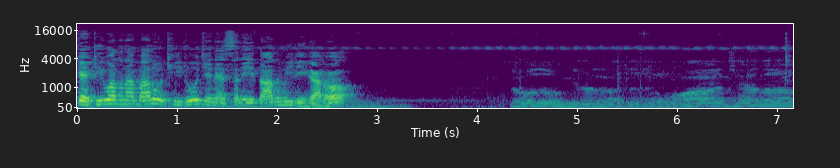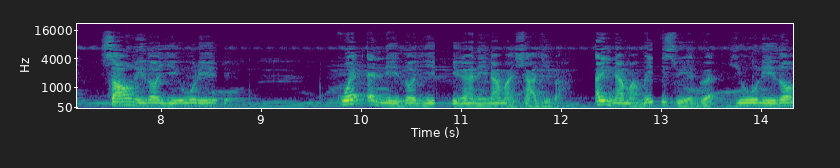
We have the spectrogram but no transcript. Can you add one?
ကဲဒီဝါသနာပါလို့ထီထိုးခြင်းတဲ့စနေသားသမီးတွေကတော့စောင်းနေသောရေအိုးတွေကွဲအပ်နေသောရေကန်နေနားမှာရှာကြည့်ပါအဲ့ဒီနားမှာမိတ်ဆွေအတွက်ယိုနေသော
